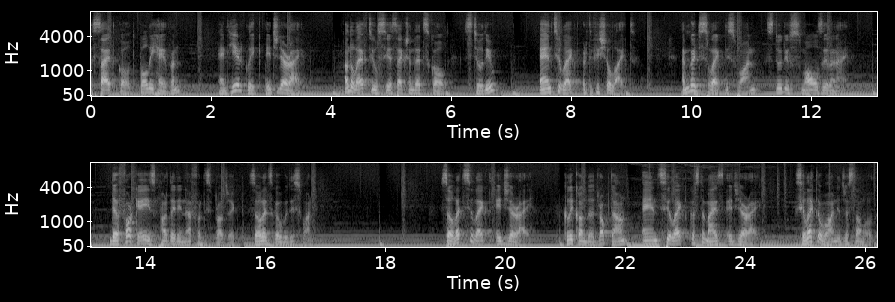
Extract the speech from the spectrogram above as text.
a site called Polyhaven, and here click HDRI. On the left you'll see a section that's called Studio, and select Artificial Light. I'm going to select this one, Studio Small 09. The 4K is more than enough for this project, so let's go with this one. So let's select HDRI. Click on the drop down and select Customize HDRI. Select the one you just downloaded.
